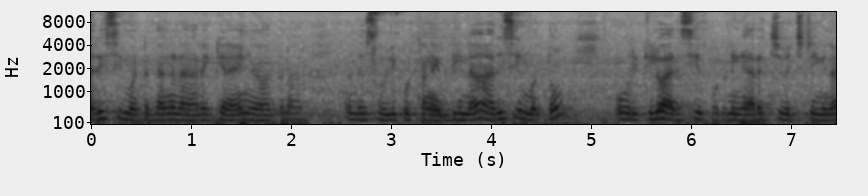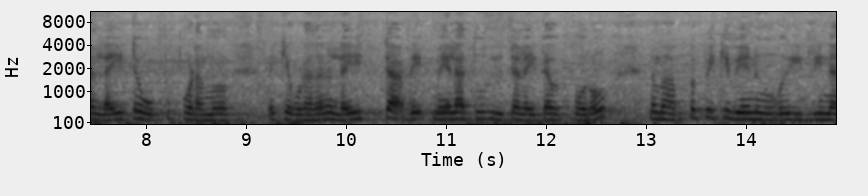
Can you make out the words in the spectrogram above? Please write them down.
அரிசி மட்டும்தாங்க நான் அரைக்கிறேன். எங்கள் நாத்தனார் வந்து சொல்லி கொடுத்தாங்க. எப்படின்னா அரிசி மட்டும் ஒரு கிலோ அரிசியை போட்டு நீங்கள் அரைச்சி வச்சிட்டிங்கன்னா லைட்டாக உப்பு போடாமல் வைக்கக்கூடாது. ஆனால் லைட்டாக அப்படியே மேலாக தூவி விட்டால் லைட்டாக போகிறோம் நம்ம அப்பப்பைக்கு வேணுங்கும்போது இட்லினா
